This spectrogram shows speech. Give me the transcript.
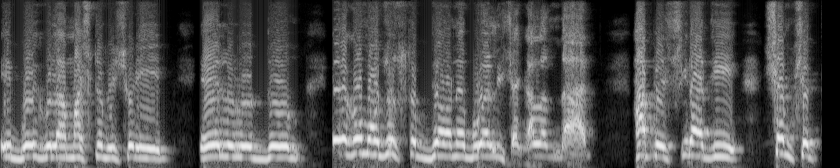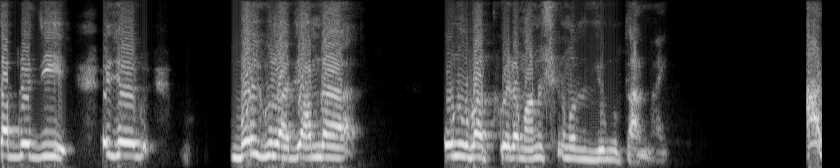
এই বইগুলা মাস্টবি শরীফ এলুল উদ্দুম, এরকম অজস্র দেওয়ানে বুয়ালিশা কালান্দার হাফেজ সিরাজি শামশেদ তাবরেজি, এই যে বইগুলা যে আমরা অনুবাদ করে মানুষের মধ্যে দিব তা নাই। আর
